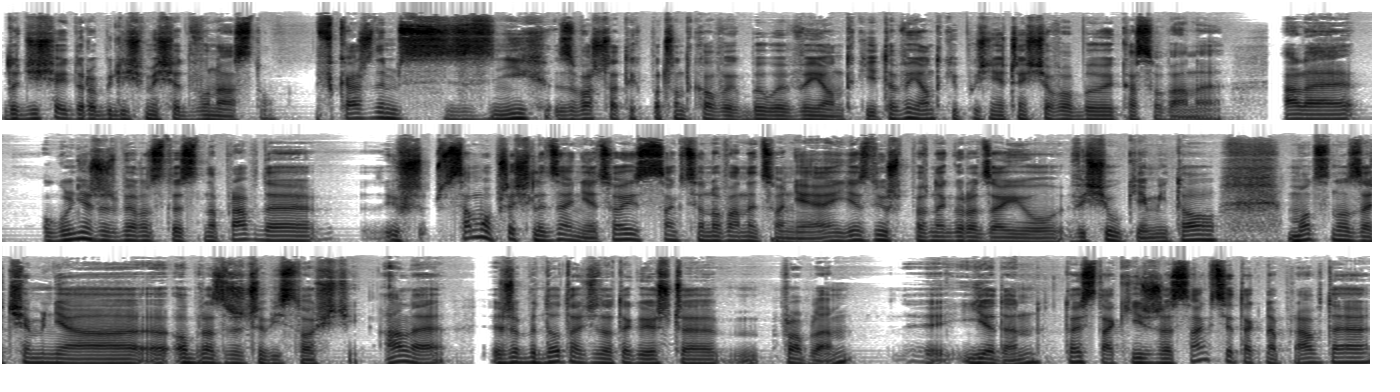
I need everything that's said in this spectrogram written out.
Do dzisiaj dorobiliśmy się 12. W każdym z nich, zwłaszcza tych początkowych, były wyjątki. Te wyjątki później częściowo były kasowane, ale ogólnie rzecz biorąc, to jest naprawdę już samo prześledzenie, co jest sankcjonowane, co nie, jest już pewnego rodzaju wysiłkiem i to mocno zaciemnia obraz rzeczywistości. Ale żeby dodać do tego jeszcze problem, jeden, to jest taki, że sankcje tak naprawdę,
